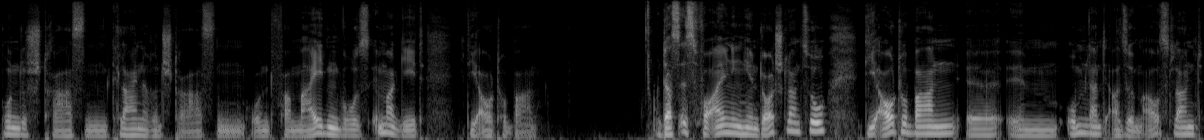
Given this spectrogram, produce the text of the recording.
Bundesstraßen, kleineren Straßen und vermeiden, wo es immer geht, die Autobahn. Das ist vor allen Dingen hier in Deutschland so. Die Autobahnen äh, im Umland, also im Ausland,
